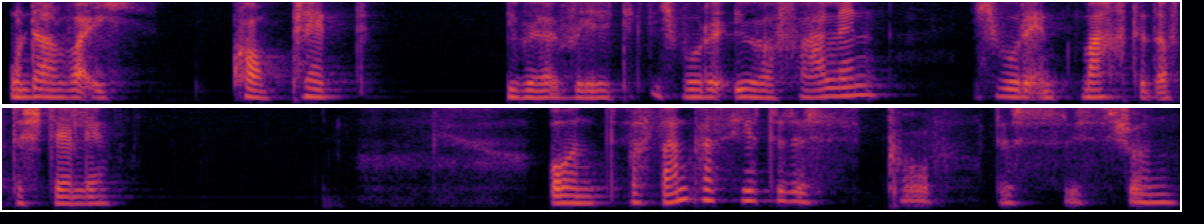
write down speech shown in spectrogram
Und dann war ich komplett überwältigt. Ich wurde überfallen, ich wurde entmachtet auf der Stelle. Und was dann passierte, das, boah, das ist schon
